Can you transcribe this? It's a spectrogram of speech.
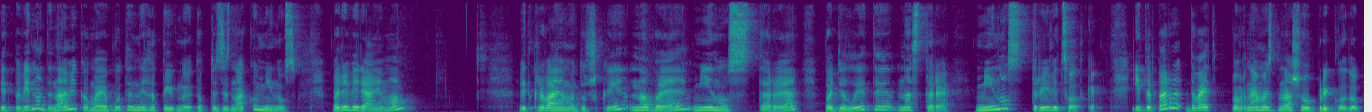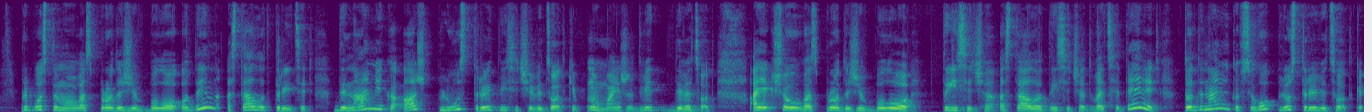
Відповідно, динаміка має бути негативною, тобто зі знаком мінус. Перевіряємо. Відкриваємо дужки, нове мінус старе поділити на старе. Мінус 3%. І тепер давайте повернемось до нашого прикладу. Припустимо, у вас продажів було 1, а стало 30. Динаміка аж плюс 3000%, ну майже 2900. А якщо у вас продажів було 1000, а стало 1029, то динаміка всього плюс 3%.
